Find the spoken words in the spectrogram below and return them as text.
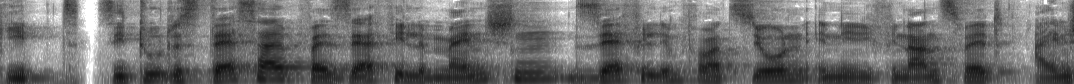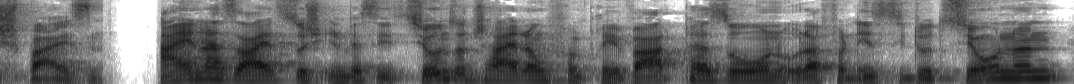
gibt. Sie tut es deshalb, weil sehr viele Menschen sehr viel Informationen in die Finanzwelt einspeisen. Einerseits durch Investitionsentscheidungen von Privatpersonen oder von Institutionen,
